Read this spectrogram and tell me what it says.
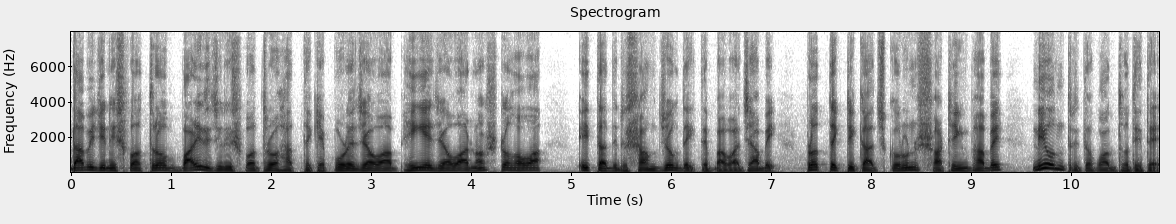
দামি জিনিসপত্র, বাড়ির জিনিসপত্র, হাত থেকে পড়ে যাওয়া, ভেঙে যাওয়া, নষ্ট হওয়া ইত্যাদির সংযোগ দেখতে পাওয়া যাবে। প্রত্যেকটি কাজ করুন সঠিকভাবে নিয়ন্ত্রিত পদ্ধতিতে।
